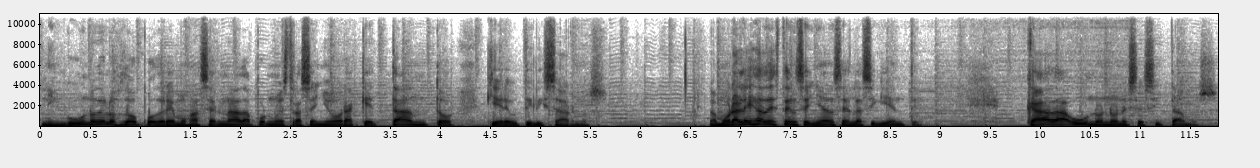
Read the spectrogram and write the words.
ninguno de los dos podremos hacer nada por Nuestra Señora que tanto quiere utilizarnos. La moraleja de esta enseñanza es la siguiente. Cada uno nos necesitamos.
